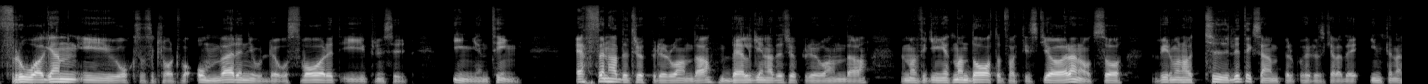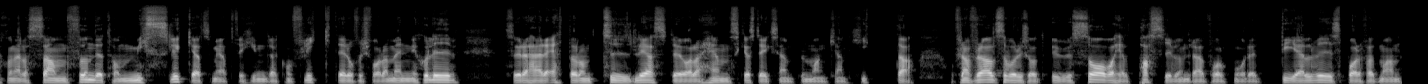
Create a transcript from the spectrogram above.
Frågan är ju också såklart vad omvärlden gjorde och svaret är i princip ingenting. FN hade trupper i Rwanda, Belgien hade trupper i Rwanda, men man fick inget mandat att faktiskt göra något. Så vill man ha ett tydligt exempel på hur det så kallade internationella samfundet har misslyckats med att förhindra konflikter och försvara människoliv, så är det här ett av de tydligaste och allra hemskaste exempel man kan hitta. Och framförallt så var det så att USA var helt passiv under det här folkmordet, delvis bara för att man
